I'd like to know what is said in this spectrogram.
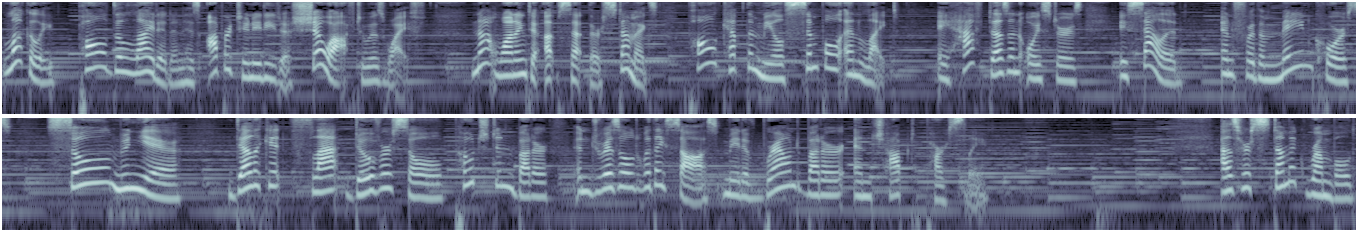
Luckily, Paul delighted in his opportunity to show off to his wife. Not wanting to upset their stomachs, Paul kept the meal simple and light a half dozen oysters, a salad, and for the main course, sole meunière, delicate, flat Dover sole poached in butter and drizzled with a sauce made of browned butter and chopped parsley. As her stomach rumbled,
